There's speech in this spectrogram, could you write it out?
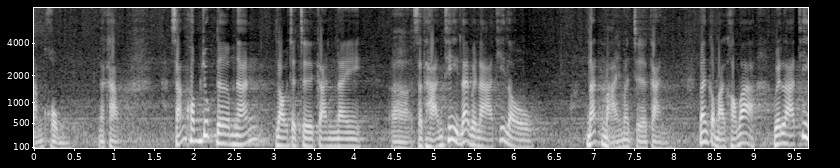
สังคมนะครับสังคมยุคเดิมนั้น เราจะเจอกันในสถานที่และเวลาที่เรานัดหมายมาเจอกัน นั่นก็หมายความว่าเวลาที่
